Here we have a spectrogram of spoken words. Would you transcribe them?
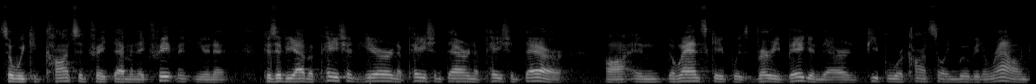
so we could concentrate them in a treatment unit. Because if you have a patient here and a patient there and a patient there, uh, and the landscape was very big in there, and people were constantly moving around.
